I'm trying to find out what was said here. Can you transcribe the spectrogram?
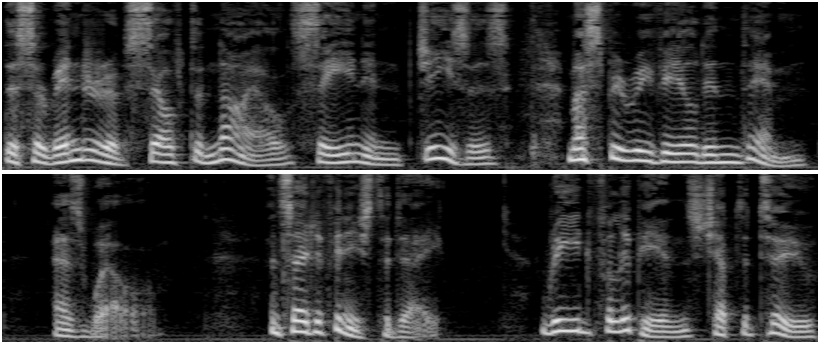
The surrender of self-denial seen in Jesus must be revealed in them as well. And so to finish today, read Philippians chapter 2,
